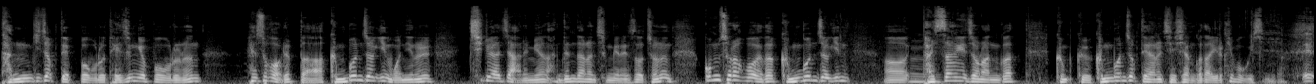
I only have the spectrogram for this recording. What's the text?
단기적 대법으로 대증요법으로는 해소가 어렵다. 근본적인 원인을 치료하지 않으면 안 된다는 측면에서 저는 꼼수라고 하다 근본적인 어, 음. 발상의 전환과 그, 그, 근본적 대안을 제시한 거다 이렇게 보고 있습니다. 예,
